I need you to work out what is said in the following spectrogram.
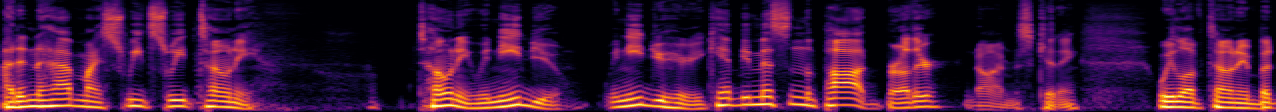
I didn't have my sweet, sweet Tony. Tony, we need you. We need you here. You can't be missing the pod, brother. No, I'm just kidding. We love Tony, but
